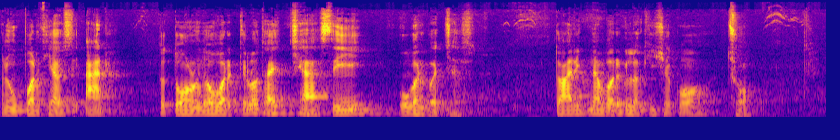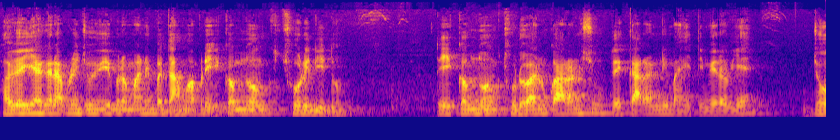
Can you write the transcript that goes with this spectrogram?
અને ઉપરથી આવશે આઠ. તો ત્રણનો વર્ગ કેટલો થાય? છ્યાસી, ઓગણપચાસ. તો આ રીતના વર્ગ લખી શકો છો. હવે અહીંયા આગળ આપણે જોયું એ પ્રમાણે બધામાં આપણે એકમનો અંક છોડી દીધો. તો એકમનો અંક છોડવાનું કારણ શું? તો એ કારણની માહિતી મેળવીએ. જો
